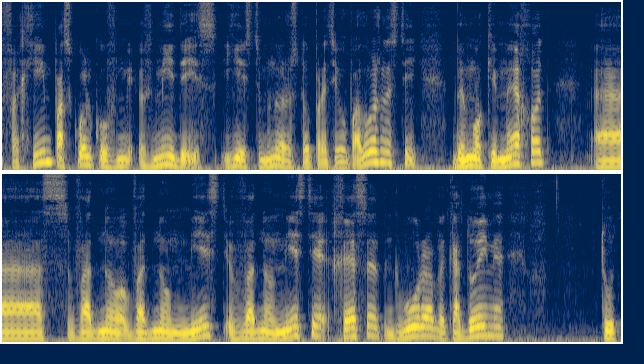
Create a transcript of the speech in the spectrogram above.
фахим, поскольку в, в мидейс есть множество противоположностей, бемоки мехот – в, одно, в, одном месте, в одном месте хесед, гвура, векадойме. Тут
